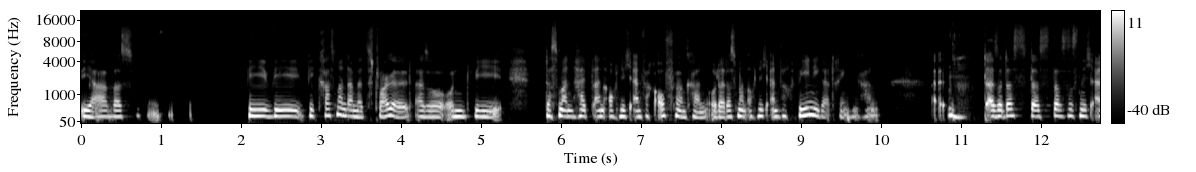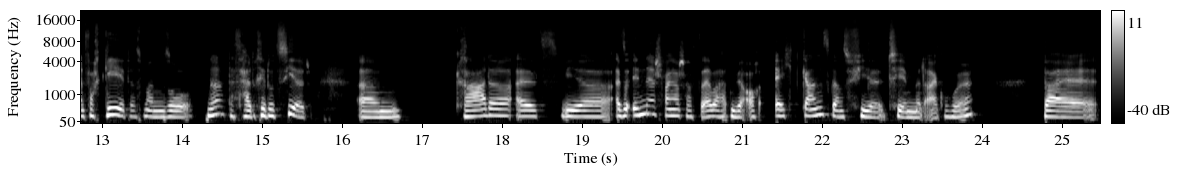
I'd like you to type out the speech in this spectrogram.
ja was, wie, wie, wie krass man damit struggelt. Also und wie, dass man halt dann auch nicht einfach aufhören kann oder dass man auch nicht einfach weniger trinken kann. Also, dass, dass, dass es nicht einfach geht, dass man so, ne, das halt reduziert. Ähm, Gerade als wir, also in der Schwangerschaft selber hatten wir auch echt ganz, ganz viel Themen mit Alkohol, weil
